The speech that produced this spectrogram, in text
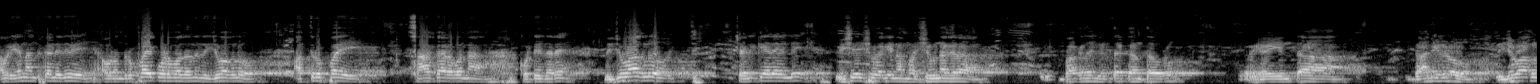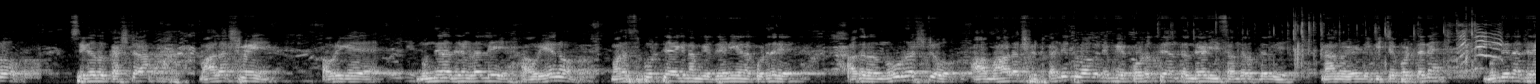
ಅವ್ರು ಏನು ಅಂದ್ಕೊಂಡಿದ್ವಿ ಅವ್ರು ಒಂದು ರೂಪಾಯಿ ಕೊಡ್ಬೋದಂದ್ರೆ ನಿಜವಾಗ್ಲೂ ಹತ್ತು ರೂಪಾಯಿ ಸಹಕಾರವನ್ನು ಕೊಟ್ಟಿದ್ದಾರೆ. ನಿಜವಾಗ್ಲೂ ಚಳ್ಳಕೆರೆಯಲ್ಲಿ ವಿಶೇಷವಾಗಿ ನಮ್ಮ ಶಿವನಗರ ಭಾಗದಲ್ಲಿ ಇರ್ತಕ್ಕಂಥವ್ರು ಇಂಥ ದಾನಿಗಳು ನಿಜವಾಗಲೂ ಸಿಗೋದು ಕಷ್ಟ. ಮಹಾಲಕ್ಷ್ಮಿ ಅವರಿಗೆ ಮುಂದಿನ ದಿನಗಳಲ್ಲಿ ಅವರೇನು ಮನಸ್ಫೂರ್ತಿಯಾಗಿ ನಮಗೆ ದೇಣಿಗೆಯನ್ನು ಕೊಡಿದರೆ ಅದರ ನೂರರಷ್ಟು ಆ ಮಹಾಲಕ್ಷ್ಮಿ ಖಂಡಿತವಾಗೂ ನಿಮಗೆ ಕೊಡುತ್ತೆ ಅಂತಂದೇಳಿ ಈ ಸಂದರ್ಭದಲ್ಲಿ ನಾನು ಹೇಳಲಿಕ್ಕೆ ಇಚ್ಛೆ ಪಡ್ತೇನೆ. ಮುಂದಿನ ದಿನ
